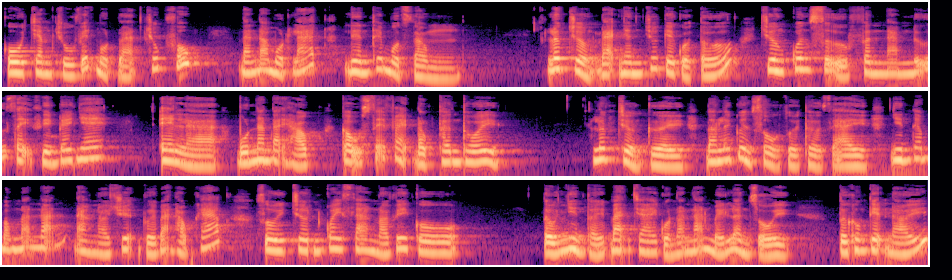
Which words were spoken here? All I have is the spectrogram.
Cô chăm chú viết một đoạn chúc phúc Đắn đo một lát liền thêm một dòng. Lớp trưởng đại nhân trước kia của tớ Trường quân sự phân nam nữ dạy riêng đây nhé. E là 4 năm đại học Cậu sẽ phải độc thân thôi. Lớp trưởng cười, đón lấy quyển sổ rồi thở dài, nhìn theo bóng noãn noãn đang nói chuyện với bạn học khác, rồi chợt quay sang nói với cô. Tớ nhìn thấy bạn trai của noãn noãn mấy lần rồi, tớ không tiện nói,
